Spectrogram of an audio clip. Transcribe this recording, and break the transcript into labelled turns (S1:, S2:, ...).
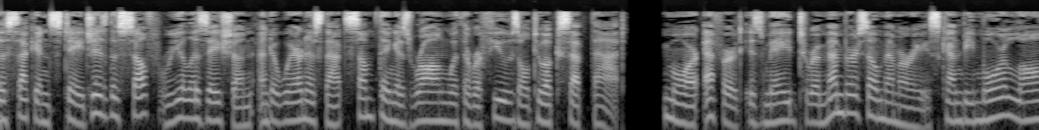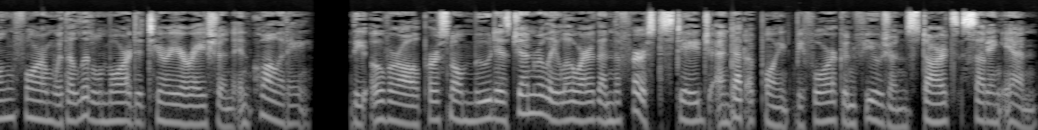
S1: The second stage is the self realization and awareness that something is wrong with a refusal to accept that. More effort is made to remember so memories can be more long form with a little more deterioration in quality. The overall personal mood is generally lower than the first stage and at a point before confusion starts setting in.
